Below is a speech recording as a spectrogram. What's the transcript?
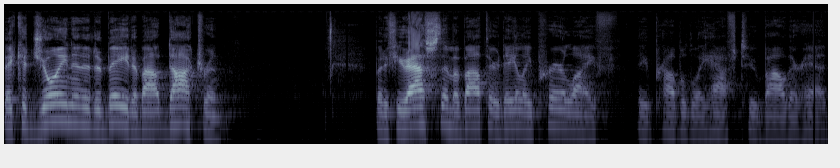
They could join in a debate about doctrine, but if you ask them about their daily prayer life, they'd probably have to bow their head.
